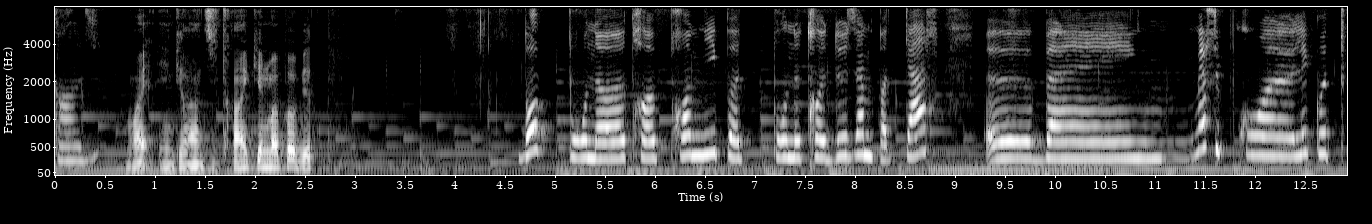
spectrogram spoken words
Candy. Ouais, il grandit tranquillement pas vite. Bon, pour notre premier pod- pour notre deuxième podcast, euh, ben, merci pour euh, l'écoute.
